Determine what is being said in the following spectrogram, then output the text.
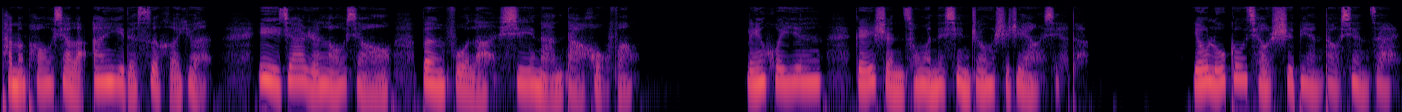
他们抛下了安逸的四合院。一家人老小奔赴了西南大后方。林徽因给沈从文的信中是这样写的：“由卢沟桥事变到现在，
